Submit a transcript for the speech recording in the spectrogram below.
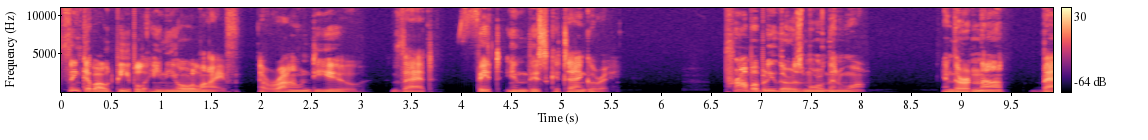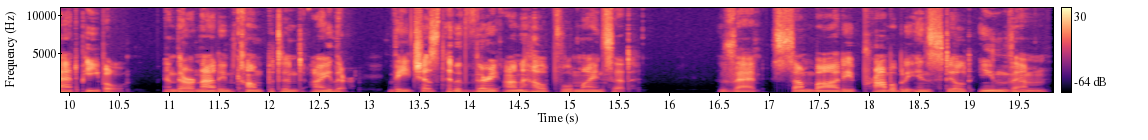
Think about people in your life around you that fit in this category. Probably there's more than one. And they're not bad people, and they're not incompetent either. They just have a very unhelpful mindset that somebody probably instilled in them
